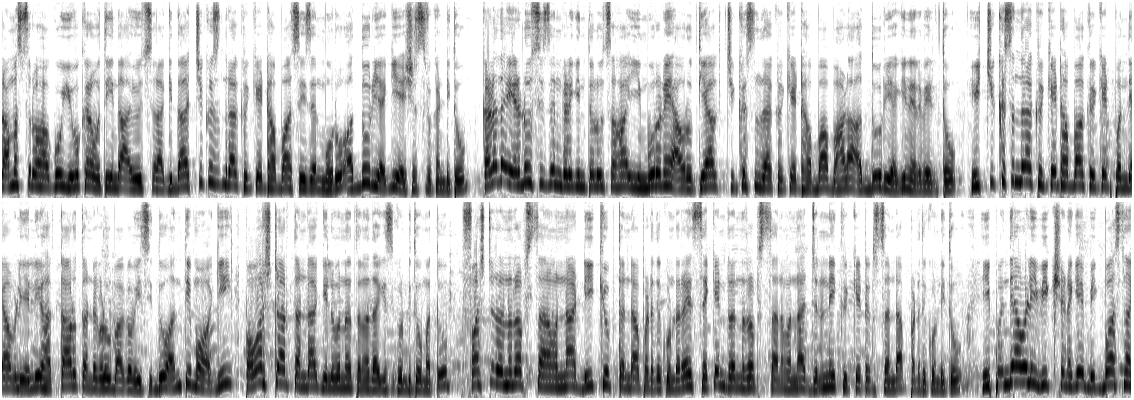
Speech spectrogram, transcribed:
ಗ್ರಾಮಸ್ಥರು ಹಾಗೂ ಯುವಕರ ವತಿಯಿಂದ ಆಯೋಜಿಸಲಾಗಿದ್ದ ಚಿಕ್ಕಸಂದ್ರ ಕ್ರಿಕೆಟ್ ಹಬ್ಬ ಸೀಸನ್ ಮೂರು ಅದ್ದೂರಿಯಾಗಿ ಯಶಸ್ವಿ ಕಂಡಿತು. ಕಳೆದ ಎರಡು ಸೀಸನ್ಗಳಿಗಿಂತಲೂ ಸಹ ಈ ಮೂರನೇ ಆವೃತ್ತಿಯ ಚಿಕ್ಕಸಂದ್ರ ಕ್ರಿಕೆಟ್ ಹಬ್ಬ ಬಹಳ ಅದ್ದೂರಿಯಾಗಿ ನೆರವೇರಿತು. ಈ ಚಿಕ್ಕಸಂದ್ರ ಕ್ರಿಕೆಟ್ ಹಬ್ಬ ಕ್ರಿಕೆಟ್ ಪಂದ್ಯಾವಳಿಯಲ್ಲಿ ಹತ್ತಾರು ತಂಡಗಳು ಭಾಗವಹಿಸಿದ್ದು, ಅಂತಿಮವಾಗಿ ಪವರ್ ಸ್ಟಾರ್ ತಂಡ ಗೆಲುವನ್ನು ತನ್ನದಾಗಿಸಿಕೊಂಡಿತು ಮತ್ತು ಫಸ್ಟ್ ರನ್ನರ್ ಅಪ್ ಸ್ಥಾನವನ್ನು ಡಿ ಕ್ಯೂಬ್ ತಂಡ ಪಡೆದುಕೊಂಡರೆ ಸೆಕೆಂಡ್ ರನ್ನರ್ ಅಪ್ ಸ್ಥಾನವನ್ನು ಜನನಿ ಕ್ರಿಕೆಟರ್ಸ್ ತಂಡ ಪಡೆದುಕೊಂಡಿತು. ಈ ಪಂದ್ಯಾವಳಿ ವೀಕ್ಷಣೆಗೆ ಬಿಗ್ ಬಾಸ್ನ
